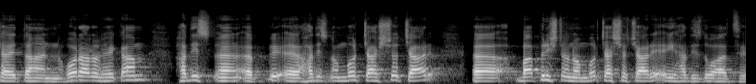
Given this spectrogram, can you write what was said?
শয়তান। গোরারুল হেকাম, হাদিস হাদিস নম্বর চারশো চার বা পৃষ্ঠা নম্বর চারশো চারে এই হাদিস দেওয়া আছে।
